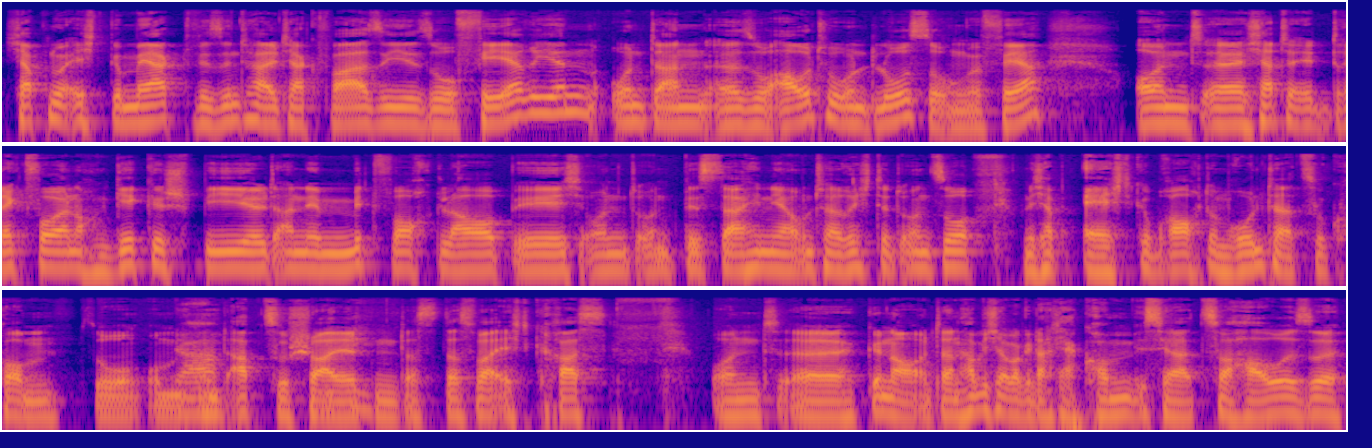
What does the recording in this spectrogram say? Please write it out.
Ich habe nur echt gemerkt, wir sind halt ja quasi so Ferien und dann äh, so Auto und los so ungefähr. Und äh, ich hatte direkt vorher noch einen Gig gespielt, an dem Mittwoch, glaube ich, und, und bis dahin ja unterrichtet und so. Und ich habe echt gebraucht, um runterzukommen, so, um ja. und abzuschalten. Das, das war echt krass. Und äh, genau, und dann habe ich aber gedacht, ja komm, ist ja zu Hause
